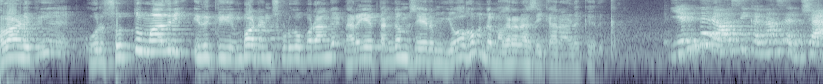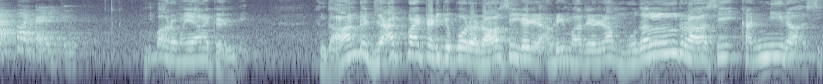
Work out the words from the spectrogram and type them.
அவளுக்கு ஒரு சொத்து மாதிரி இதுக்கு இம்பார்ட்டன்ஸ் கொடுக்க போகிறாங்க நிறைய தங்கம் சேரும் யோகம் இந்த மகர ராசிக்காரர்களுக்கு இருக்குது எந்த ராசிக்கெல்லாம் சார் ஜாக்பாட் அடிக்கும்? ரொம்ப அருமையான கேள்வி. இந்த ஆண்டு ஜாக்பாட் அடிக்க போகிற ராசிகள் அப்படின்னு பார்த்தீங்கன்னா முதல் ராசி கன்னி ராசி.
